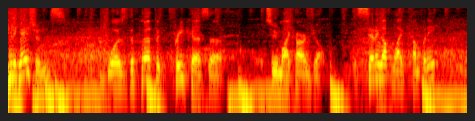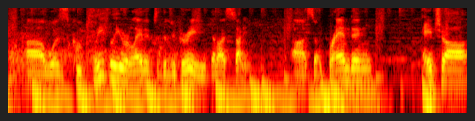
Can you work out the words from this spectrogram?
Communications was the perfect precursor to my current job. Setting up my company uh, was completely related to the degree that I studied. Uh, so branding, HR,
